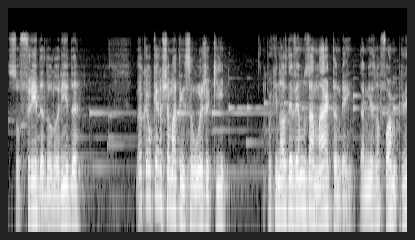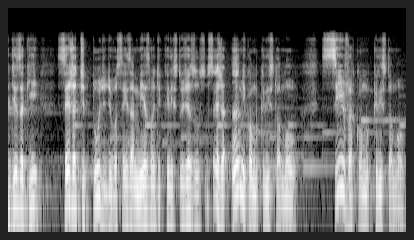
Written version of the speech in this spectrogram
sofrida, dolorida. Mas o que eu quero chamar a atenção hoje aqui, porque nós devemos amar também, da mesma forma, porque ele diz aqui: seja a atitude de vocês a mesma de Cristo Jesus. Ou seja, ame como Cristo amou sirva como Cristo amou.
